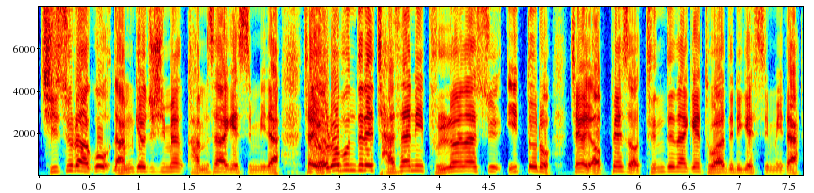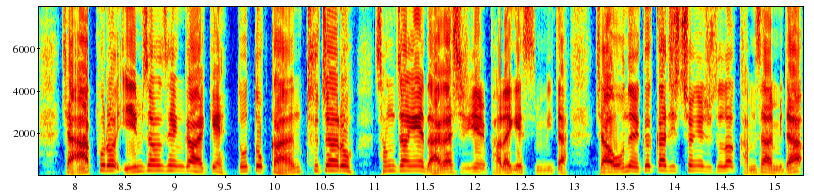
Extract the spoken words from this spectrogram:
지수라고 남겨주시면 감사하겠습니다. 자, 여러분들의 자산이 불러날 수 있도록 제가 옆에서 든든하게 도와드리겠습니다. 자, 앞으로 임 선생과 함께 똑똑한 투자로 성장해 나가시길 바라겠습니다. 자, 오늘 끝까지 시청해주셔서 감사합니다.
